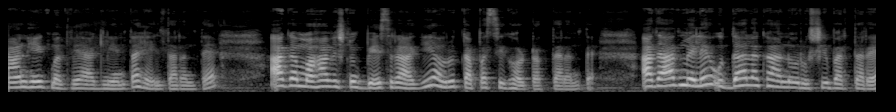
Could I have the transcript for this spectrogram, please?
ನಾನು ಹೇಗೆ ಮದುವೆ ಆಗಲಿ ಅಂತ ಹೇಳ್ತಾರಂತೆ. ಆಗ ಮಹಾವಿಷ್ಣುಗೆ ಬೇಸರ ಆಗಿ ಅವರು ತಪಸ್ಸಿಗೆ ಹೊರಟೋಗ್ತಾರಂತೆ. ಅದಾದಮೇಲೆ ಉದ್ದಾಲಕ ಅನ್ನೋ ಋಷಿ ಬರ್ತಾರೆ.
